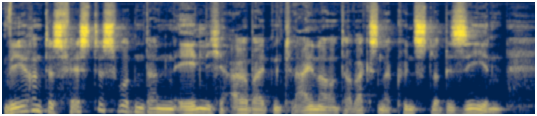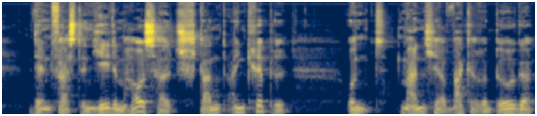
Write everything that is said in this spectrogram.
Während des Festes wurden dann ähnliche Arbeiten kleiner und erwachsener Künstler besehen, denn fast in jedem Haushalt stand ein Krippel, und mancher wackere Bürger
